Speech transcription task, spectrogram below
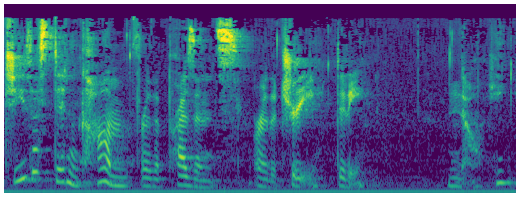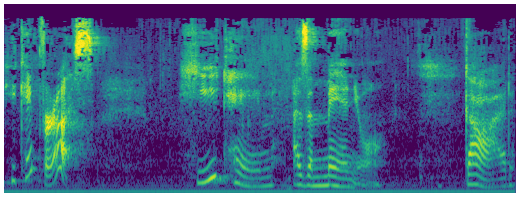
Jesus didn't come for the presents or the tree, did he? No, he, he came for us. He came as Emmanuel, God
